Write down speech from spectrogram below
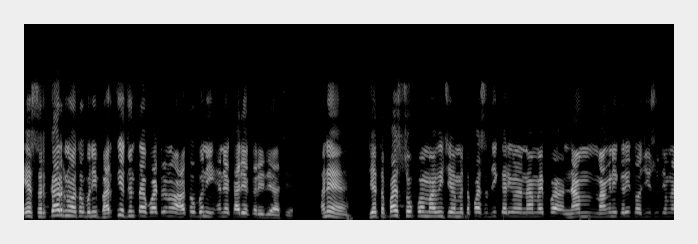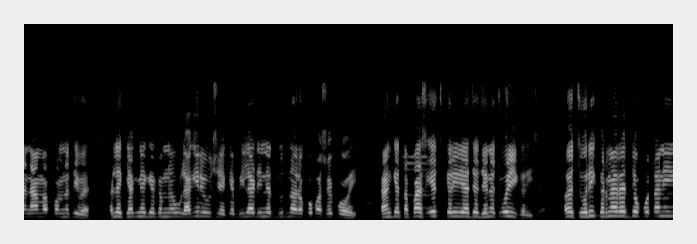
એ સરકારનો હાથો બની, ભારતીય જનતા પાર્ટીનો હાથો બની અને કાર્ય કરી રહ્યા છે. અને જે તપાસ સોંપવામાં આવી છે, અમે તપાસ અધિકારીઓના નામ આપ્યા, નામ માંગણી કરી તો હજી સુધી અમને નામ આપવામાં નથી હોય એટલે ક્યાંક ને ક્યાંક અમને એવું લાગી રહ્યું છે કે બિલાડીને દૂધના રખોપા સોંપ્યો હોય. કારણ કે તપાસ એ જ કરી રહ્યા છે જેને ચોરી કરી છે. હવે ચોરી કરનાર જ જો પોતાની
